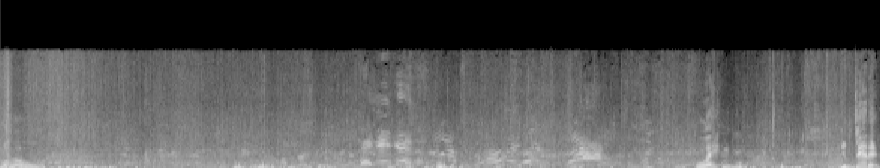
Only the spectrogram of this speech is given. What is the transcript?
Whoa! Layton, you did it!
